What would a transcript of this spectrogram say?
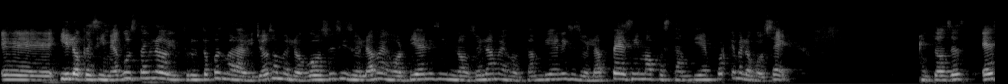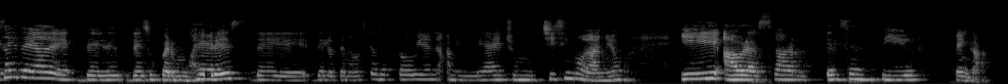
Eh, y lo que sí me gusta y lo disfruto, pues maravilloso, me lo gozo y si soy la mejor bien y si no soy la mejor también y si soy la pésima, pues también porque me lo gocé. Entonces, esa idea de, de, de supermujeres, de, de lo tenemos que hacer todo bien, a mí me ha hecho muchísimo daño y abrazar el sentir, venga,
